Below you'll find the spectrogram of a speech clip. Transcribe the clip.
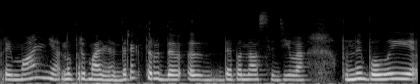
приймальня, ну, приймальня директору, де, е, де вона сиділа, вони були.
